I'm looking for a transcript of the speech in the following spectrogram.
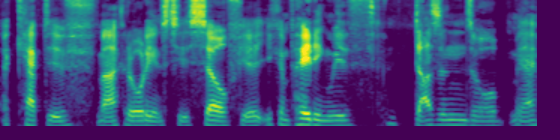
a captive market audience to yourself. You're, you're competing with dozens or you know,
